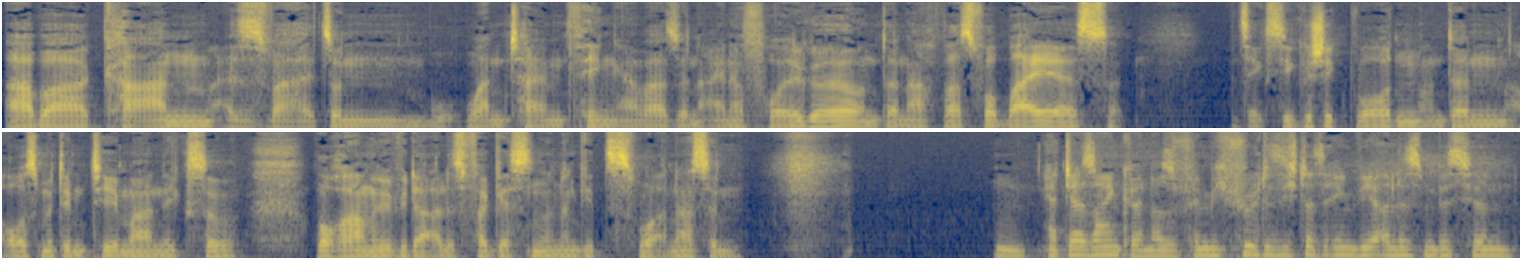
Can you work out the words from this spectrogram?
Aber Khan, also es war halt so ein One-Time-Thing. Er war so in einer Folge und danach war es vorbei. Er ist ins Exil geschickt worden und dann aus mit dem Thema. Nächste Woche haben wir wieder alles vergessen und dann geht's woanders hin. Hm, hätte ja sein können. Also für mich fühlte sich das irgendwie alles ein bisschen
